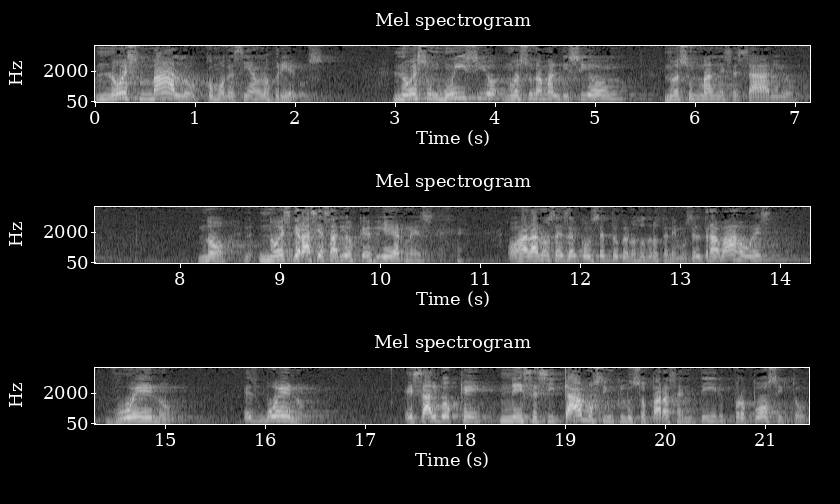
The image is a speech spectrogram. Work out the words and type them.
no es malo, como decían los griegos. No es un juicio, no es una maldición, no es un mal necesario. No, no es gracias a Dios que es viernes. Ojalá no sea ese el concepto que nosotros tenemos. El trabajo es bueno, es bueno. Es algo que necesitamos incluso para sentir propósito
